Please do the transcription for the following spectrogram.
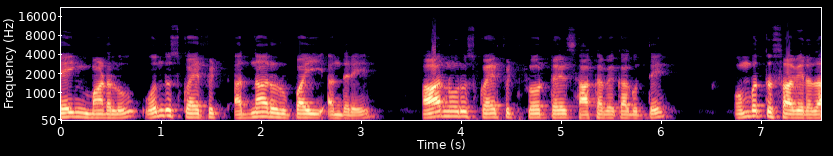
ಲೇಯಿಂಗ್ ಮಾಡಲು ಒಂದು ಸ್ಕ್ವೇರ್ ಫೀಟ್ ಹದಿನಾರು ರೂಪಾಯಿ ಅಂದರೆ ಆರುನೂರು ಸ್ಕ್ವೇರ್ ಫೀಟ್ ಫ್ಲೋರ್ ಟೈಲ್ಸ್ ಹಾಕಬೇಕಾಗುತ್ತೆ. ಒಂಬತ್ತು ಸಾವಿರದ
